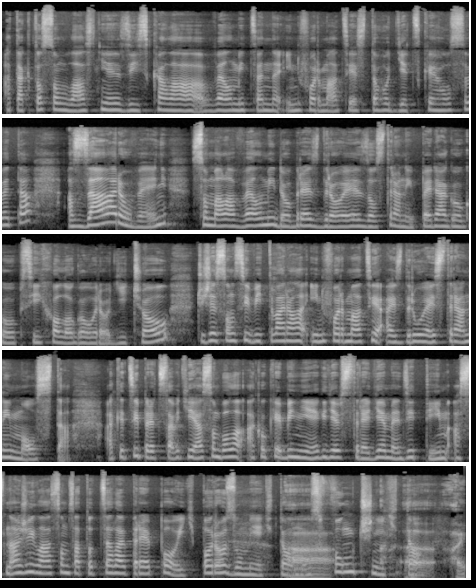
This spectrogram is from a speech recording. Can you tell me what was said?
a takto som vlastne získala veľmi cenné informácie z toho detského sveta a zároveň som mala veľmi dobré zdroje zo strany pedagógov, psychológov, rodičov, čiže som si vytvárala informácie aj z druhej strany mosta. A keď si predstavíte, ja som bola ako keby niekde v strede medzi tým a snažila som sa to celé prepojiť, porozumieť tomu, a, sfunkčniť to. A, aj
